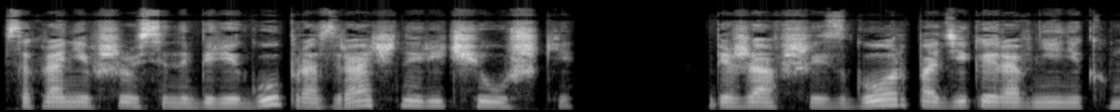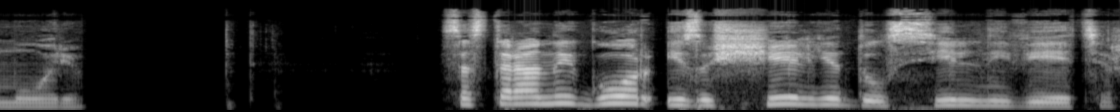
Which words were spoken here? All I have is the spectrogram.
сохранившегося на берегу прозрачной речушки, бежавшей с гор по дикой равнине к морю. Со стороны гор из ущелья дул сильный ветер.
